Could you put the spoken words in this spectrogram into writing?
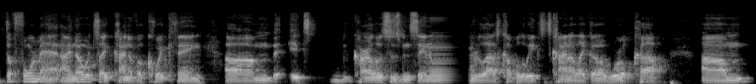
the format i know it's like kind of a quick thing um, it's carlos has been saying over the last couple of weeks it's kind of like a world cup um,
